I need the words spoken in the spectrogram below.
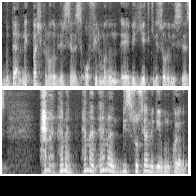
Bu dernek başkanı olabilirsiniz. O firmanın e, bir yetkilisi olabilirsiniz. Hemen hemen hemen hemen biz sosyal medyaya bunu koyalım.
